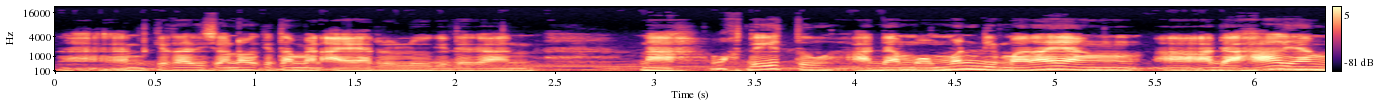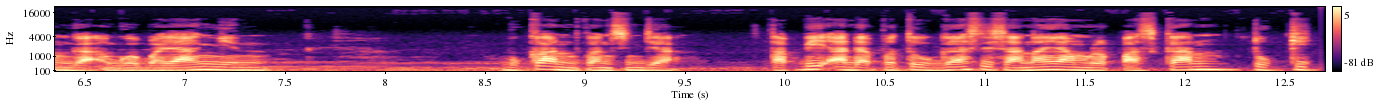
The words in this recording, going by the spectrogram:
nah kan kita di sana kita main air dulu gitu kan Nah, waktu itu ada momen di mana yang uh, ada hal yang nggak gue bayangin. Bukan, bukan senja. Tapi ada petugas di sana yang melepaskan tukik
